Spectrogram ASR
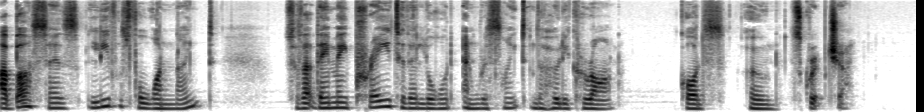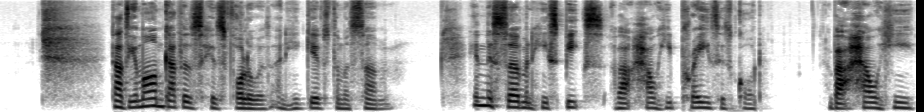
Abbas says, Leave us for one night, so that they may pray to their Lord and recite the Holy Quran, God's own scripture. Now, the Imam gathers his followers and he gives them a sermon. In this sermon, he speaks about how he praises God, about how he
